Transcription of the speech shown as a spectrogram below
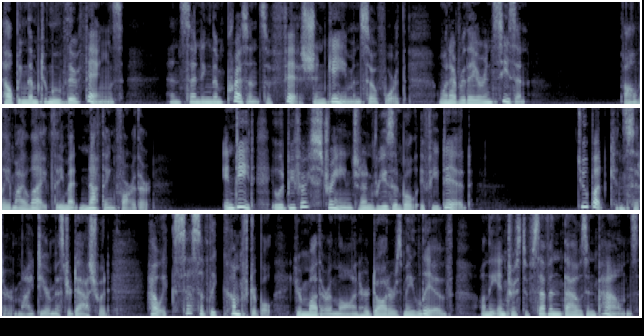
helping them to move their things, and sending them presents of fish and game and so forth whenever they are in season. I'll lay my life that he meant nothing farther Indeed, it would be very strange and unreasonable if he did. Do but consider, my dear Mr. Dashwood, how excessively comfortable your mother in law and her daughters may live on the interest of seven thousand pounds,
